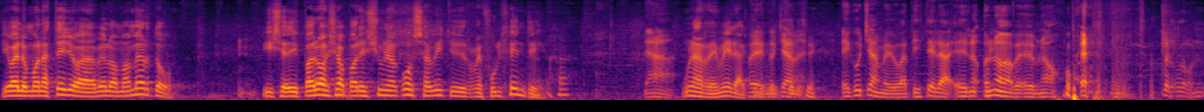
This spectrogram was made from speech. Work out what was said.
Iba a los monasterios a verlo a Mamerto y se disparó allá, apareció una cosa, viste, refulgente. Ah, Una remera ver, que, escúchame, Sí. escúchame, Batistela. eh, no, no, eh, no, perdón.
